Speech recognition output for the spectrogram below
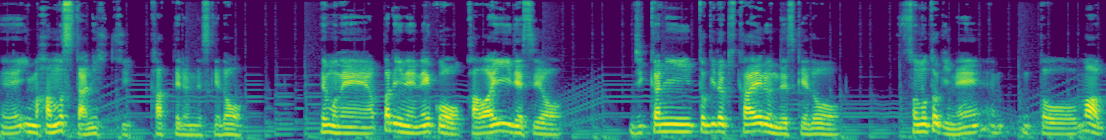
えー今ハムスター2匹飼ってるんですけど、でもね、やっぱりね、猫可愛いですよ。実家に時々帰るんですけど、その時ね、えっと、まあ、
